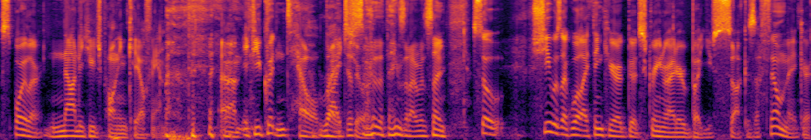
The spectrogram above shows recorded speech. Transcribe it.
spoiler, not a huge Pauline Kael fan. um, if you couldn't tell by Right, just sure. sort of the things that I was saying. So she was like, Well, I think you're a good screenwriter, but you suck as a filmmaker.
